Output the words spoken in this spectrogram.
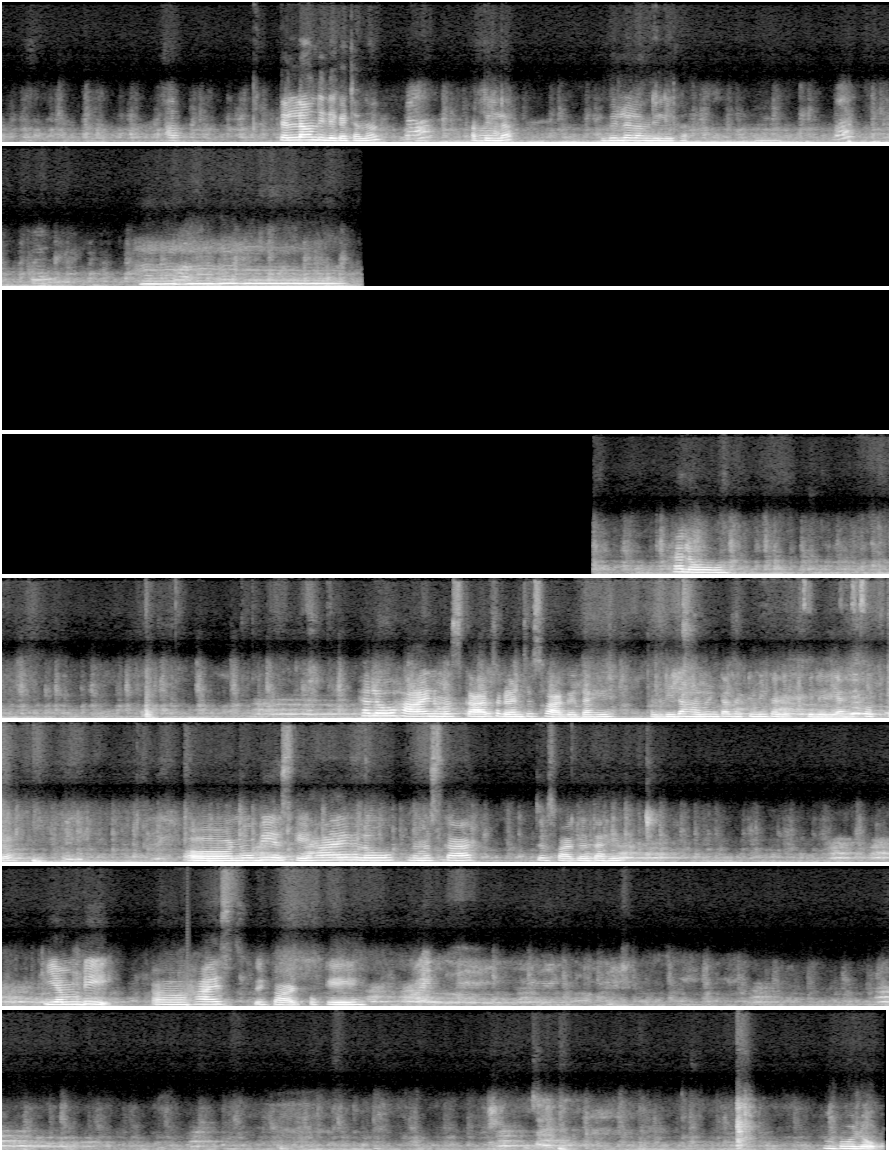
त्याला लावून दिले का चॅनल अब्दुल्ला? अब्दुल्ला लावून दिले का? हॅलो। हॅलो, हाय, नमस्कार, सगळ्यांचे स्वागत आहे. अगदी दहा मिनिटासाठी मी कनेक्ट केलेली आहे फक्त. No B S K hi hello नमस्कार स्वागत आहे. एम डी हाय स्वीकार्ड ओके बोलो.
